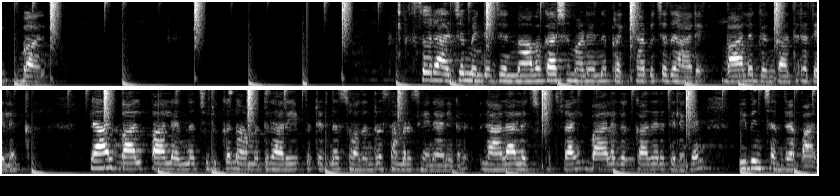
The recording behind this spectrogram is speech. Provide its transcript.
ഇക്ബാൽ. സ്വരാജ്യം എന്റെ ജന്മാവകാശമാണ് എന്ന് പ്രഖ്യാപിച്ചത് ആര്? ബാലഗംഗാധര തിലക്. ലാൽ ബാൽ പാൽ എന്ന ചുരുക്കനാമത്തിൽ അറിയപ്പെട്ടിരുന്ന സ്വാതന്ത്ര്യ സമര സേനാനികൾ ലാലാ ലജ്പത് റായ് ബാലഗംഗാധര തിലകൻ ബിപിൻ ചന്ദ്രപാൽ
